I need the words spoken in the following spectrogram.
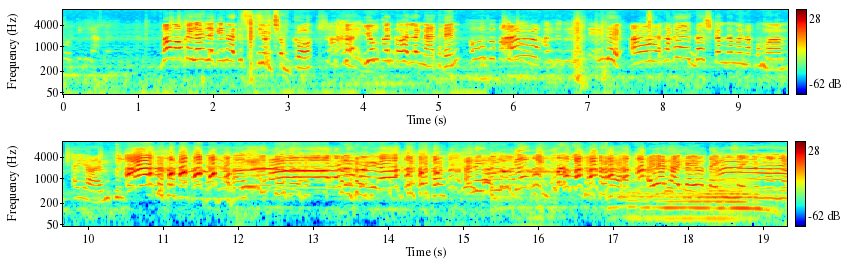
konting lakad. Ma'am, okay lang lagyan natin sa YouTube ko. Ah, yung kwentuhan lang natin. Oo, oh, ba, paano? Ano gagawin natin? Hindi, ah, naka-dashcam naman ako, ma'am. Ayan. ano ba yan? ano yan? Ayan, hi kayo. Thank you sa inyo, mama.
